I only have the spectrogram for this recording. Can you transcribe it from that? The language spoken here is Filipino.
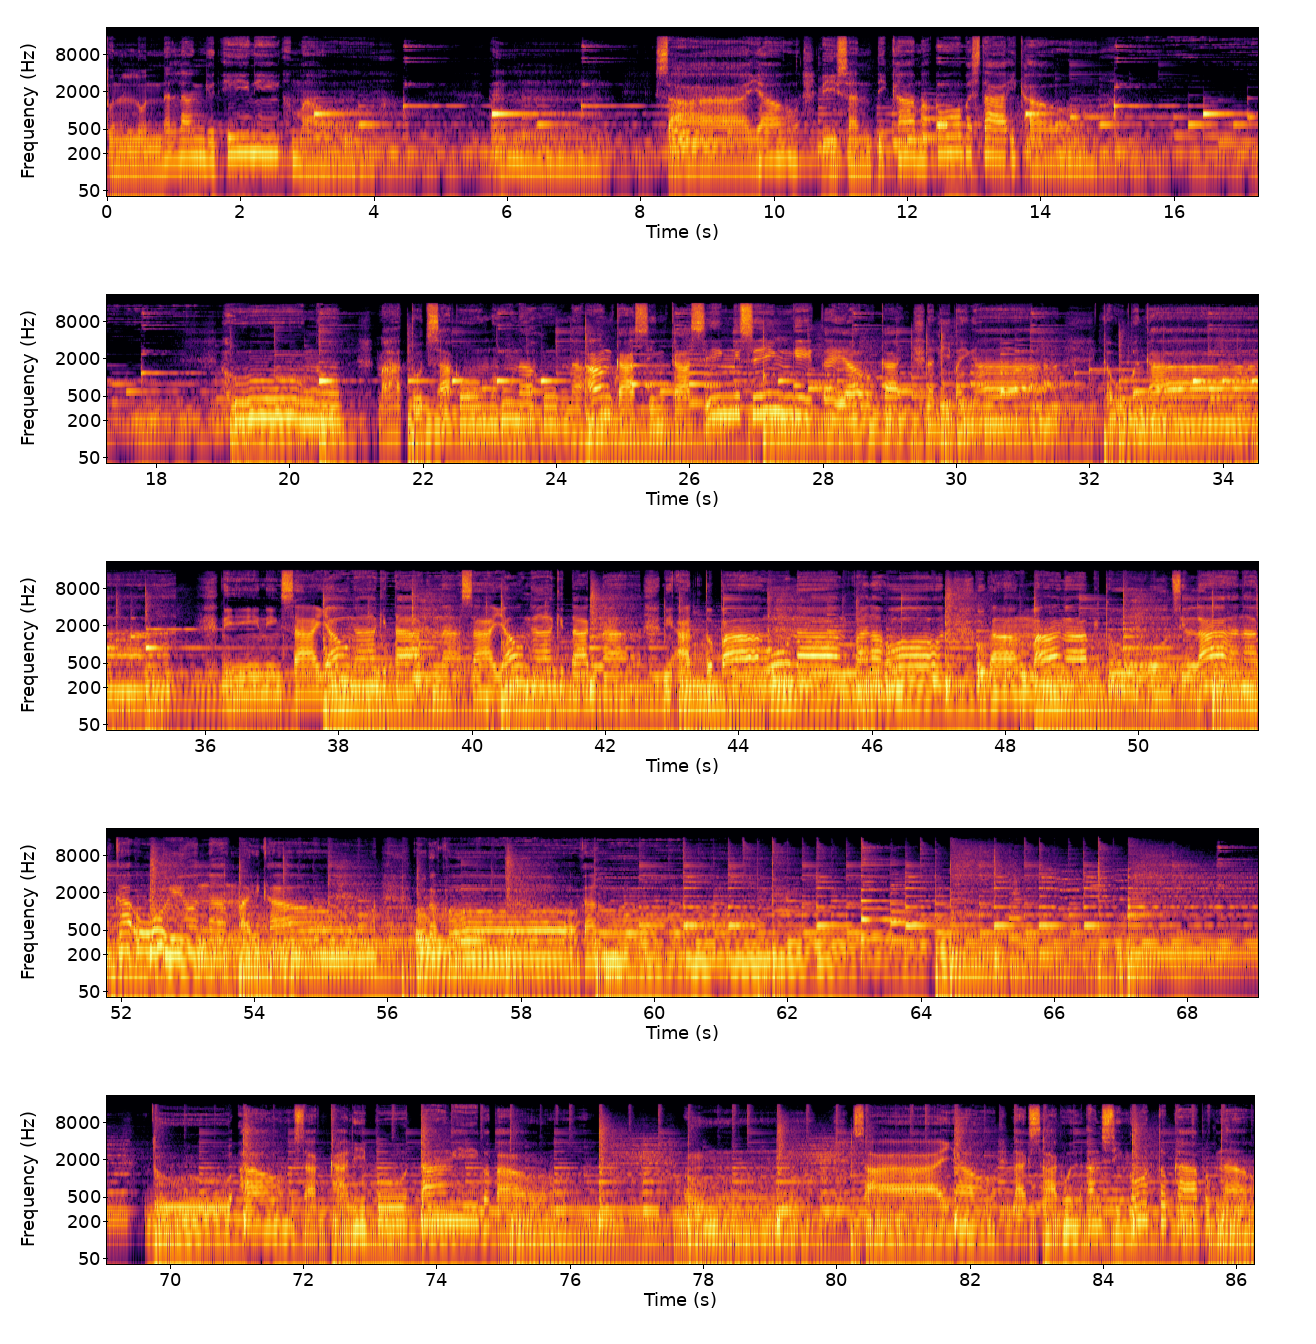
tunlon na lang gyud ining amaw mm. Sayaw Bisan di ka mao basta ikaw Matod sa kong huna-huna Ang kasing-kasing ni singgit ayaw Kay nalipay nga. Kauban ka. Nining sayaw nga gitak na Sayaw nga gitag na Ni ato pang unang panahon Ug ang mga bituon Sila nagkauyon na may ikaw. Ug ako karon. Duaw sa kaliputang ibabaw Nagsagol ang singot o kapugnaw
